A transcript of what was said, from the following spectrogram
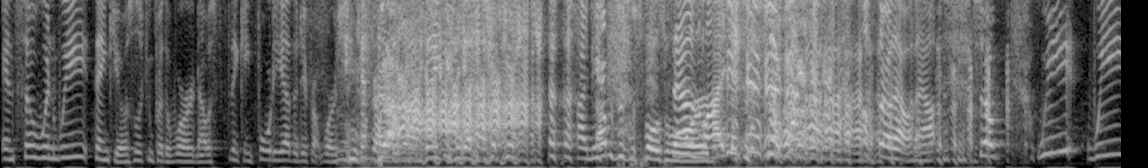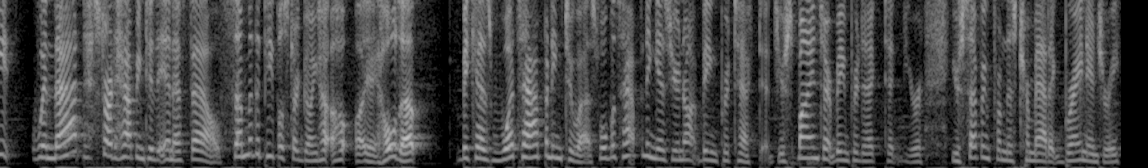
And so when we, thank you, I was looking for the word and I was thinking 40 other different words. it. Thank you for that. I need, That was a disposable Sounds word. like I'll throw that one out. So we we when that started happening to the NFL, some of the people started going, "Ho- ho- hey, "Hold up." Because what's happening to us? Well, what's happening is you're not being protected. Your spines aren't being protected. You're you're suffering from this traumatic brain injury.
